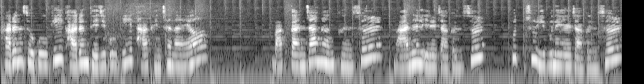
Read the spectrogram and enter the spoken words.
가른 소고기, 가른 돼지고기 다 괜찮아요. 맛간장 1큰술, 마늘 1작은술, 후추 2분의 1 작은술,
